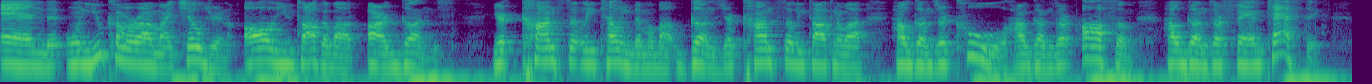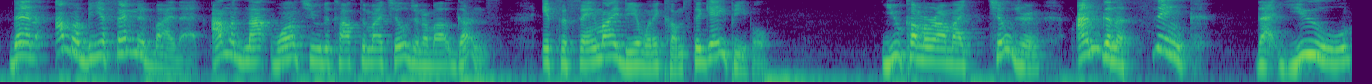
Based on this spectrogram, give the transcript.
and when you come around my children, all you talk about are guns. You're constantly telling them about guns. You're constantly talking about how guns are cool, how guns are awesome, how guns are fantastic. Then I'm going to be offended by that. I'm going to not want you to talk to my children about guns. It's the same idea when it comes to gay people. You come around my children, I'm going to think that you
